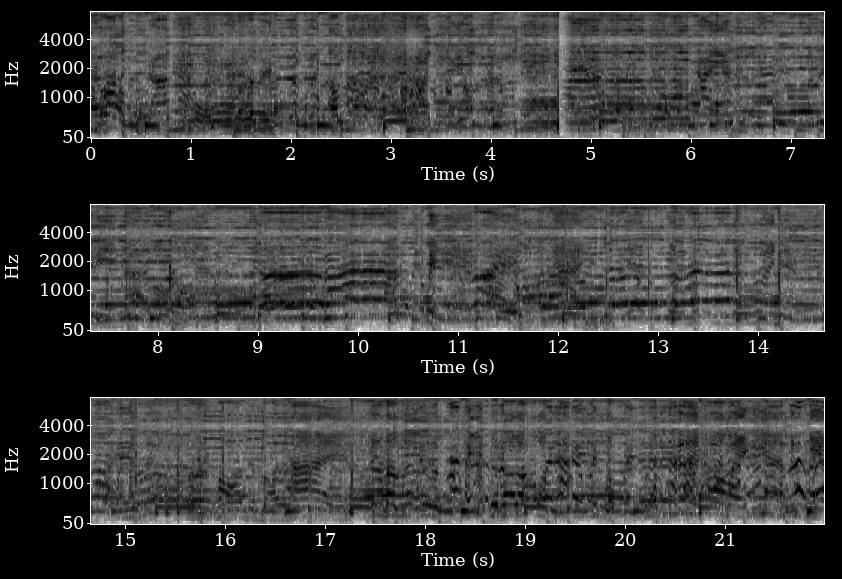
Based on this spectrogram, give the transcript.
มาเลยใช่ไม่ต้องแล้วคือพอเรากดเนี่ยไม่ตกไม่ได้เข้าไปอย่างเงี้ยมันเดีย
